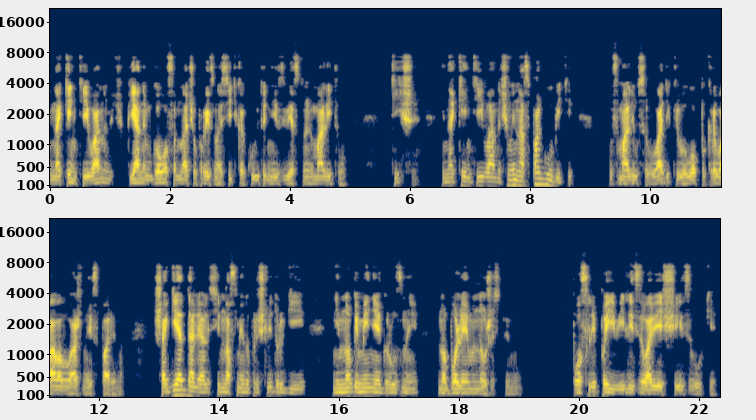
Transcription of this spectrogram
Иннокентий Иванович пьяным голосом начал произносить какую-то неизвестную молитву. «Тише, Иннокентий Иванович, вы нас погубите!» Взмолился Владик, его лоб покрывало влажная испарина. Шаги отдалялись, им на смену пришли другие, немного менее грузные, но более множественные. После появились зловещие звуки.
